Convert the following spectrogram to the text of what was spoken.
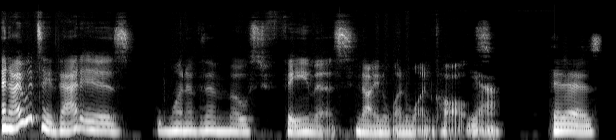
And I would say that is one of the most famous 911 calls. Yeah, it is.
